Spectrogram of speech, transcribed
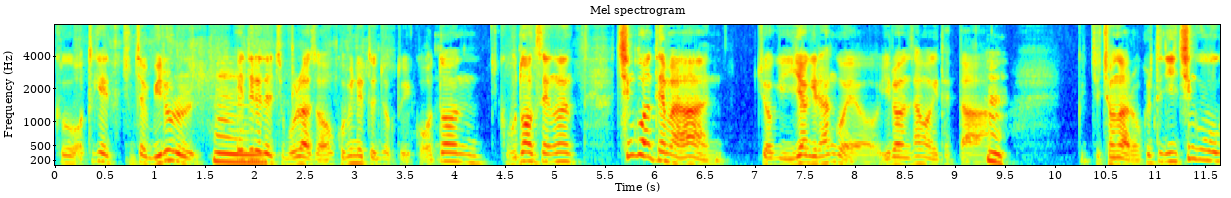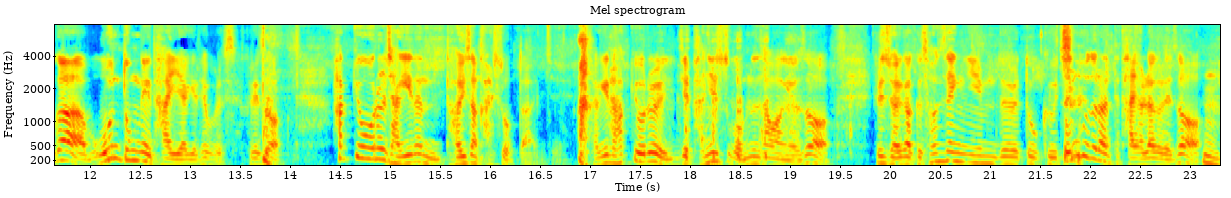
그 어떻게 진짜 위로를 음. 해드려야 될지 몰라서 고민했던 적도 있고 어떤 그 고등학생은 친구한테만 저기 이야기를 한 거예요. 이런 상황이 됐다. 음. 그 전화로. 그랬더니 이 친구가 온 동네에 다 이야기를 해버렸어요. 그래서 학교를 자기는 더 이상 갈 수 없다. 이제 자기는 학교를 이제 다닐 수가 없는 상황이어서 그래서 저희가 그 선생님들 또 그 친구들한테 다 연락을 해서 음.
